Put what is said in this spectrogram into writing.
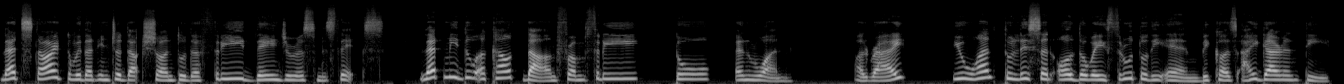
let's start with an introduction to the three dangerous mistakes. Let me do a countdown from 3, 2, and 1. Alright? You want to listen all the way through to the end because I guarantee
